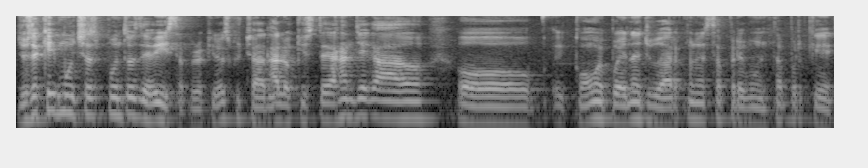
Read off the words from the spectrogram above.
Yo sé que hay muchos puntos de vista, pero quiero escuchar a lo que ustedes han llegado o eh, cómo me pueden ayudar con esta pregunta, porque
